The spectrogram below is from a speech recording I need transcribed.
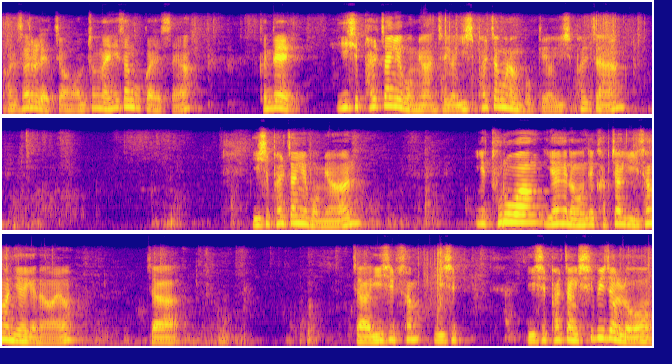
건설을 했죠. 엄청난 해상국가였어요. 근데 28장에 보면 저희가 28장만 한번 볼게요. 28장 28장에 보면 이게 두로왕 이야기가 나오는데 갑자기 이상한 이야기가 나와요. 자, 자 23, 20, 28장 12절로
